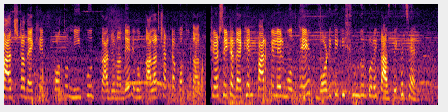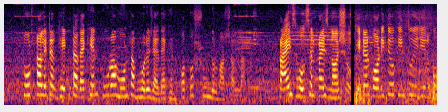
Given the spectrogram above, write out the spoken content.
কাজটা দেখেন, কত নিখুঁত কাজ ওনাদের এবং কালার চারটা কত দারুণ। ফিয়ার্স এটা দেখেন পার্পেলের মধ্যে বডিতে কি সুন্দর করে কাজ, দেখেছেন? টোটাল এটার ঘেরটা দেখেন, পুরো মনটা ভরে যায়, দেখেন, কত সুন্দর মার্শাল্লাহ প্রাইস হোলসেল প্রাইস নয়শো। এটার বডিতেও কিন্তু এই যে এরকম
